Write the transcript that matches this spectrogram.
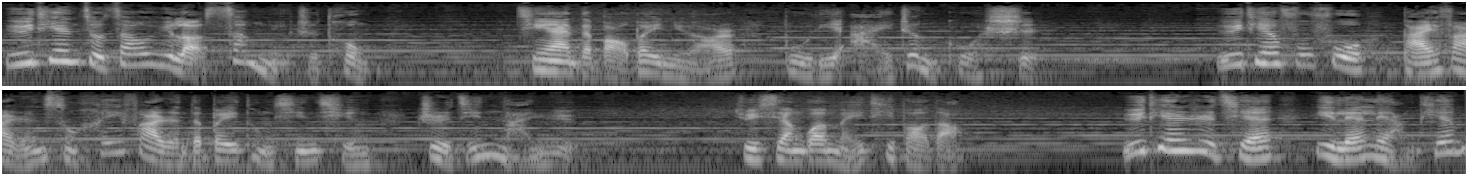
于天就遭遇了丧女之痛，亲爱的宝贝女儿不敌癌症过世，于天夫妇白发人送黑发人的悲痛心情至今难愈。据相关媒体报道，于天日前一连两天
